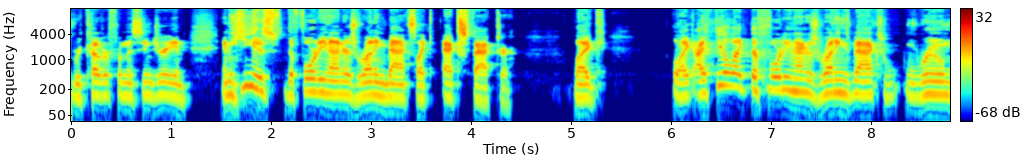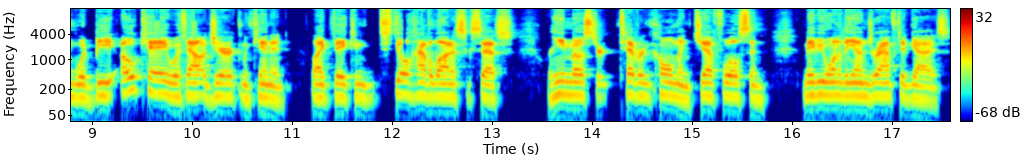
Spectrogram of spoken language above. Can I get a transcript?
recover from this injury. And, and he is the 49ers running backs like X factor. Like, like I feel like the 49ers running backs room would be okay without Jerick McKinnon. Like they can still have a lot of success. Raheem Mostert, Tevin Coleman, Jeff Wilson, maybe one of the undrafted guys.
